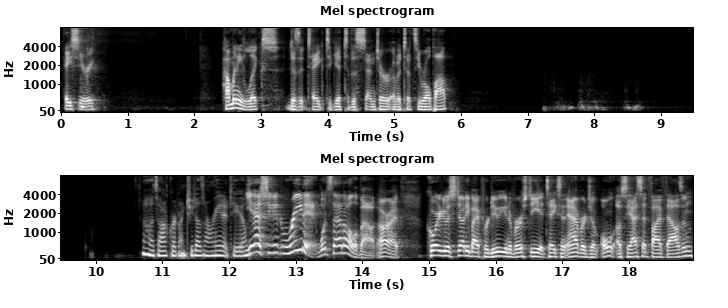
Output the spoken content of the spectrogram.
Hey Siri, how many licks does it take to get to the center of a Tootsie Roll Pop? Oh, it's awkward when she doesn't read it to you. Yeah, she didn't read it. What's that all about? All right. According to a study by Purdue University, it takes an average of, oh, see, I said 5,000,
